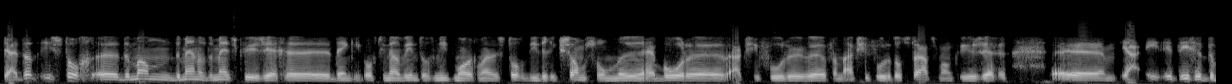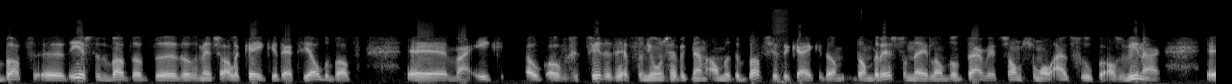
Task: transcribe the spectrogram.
Ja, dat is toch uh, de man, de man of the match kun je zeggen, denk ik, of hij nou wint of niet morgen. Maar dat is toch Diederik Samson, uh, herboren actievoerder, uh, van actievoerder tot staatsman kun je zeggen. Ehm, ja, het is het debat, het eerste debat dat, dat we met z'n allen keken, het RTL-debat. Waar ik ook over getwitterd heb van jongens, heb ik naar een ander debat zitten kijken dan, dan de rest van Nederland. Want daar werd Samson al uitgeroepen als winnaar. Eh,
